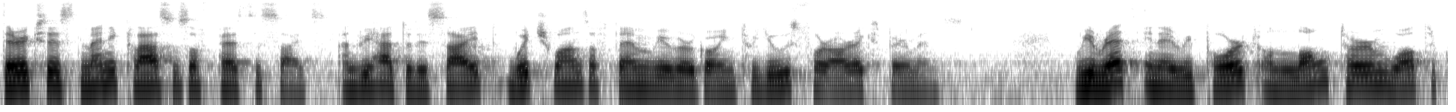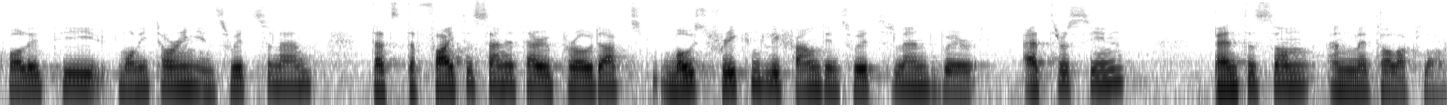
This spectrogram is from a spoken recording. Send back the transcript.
There exist many classes of pesticides, and we had to decide which ones of them we were going to use for our experiments. We read in a report on long-term water quality monitoring in Switzerland that the phytosanitary products most frequently found in Switzerland were atrazine, pentasone and metolachlor.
